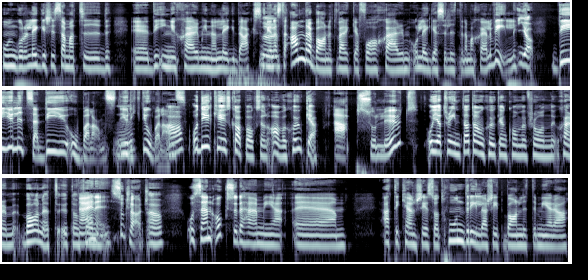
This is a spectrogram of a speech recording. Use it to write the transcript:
hon går och lägger sig samma tid. Eh, det är ingen skärm innan läggdags. Medan det andra barnet verkar få ha skärm och lägga sig lite när man själv vill. Ja. Det är ju lite så här, det är ju obalans. Det är ju riktig ja, obalans. och det kan ju skapa också en avundsjuka. Absolut. Och jag tror inte att avundsjukan kommer från skärmbarnet. Utan Nej, från... nej, såklart. Ja. Och sen också det här med ehm, att det kanske är så att hon drillar sitt barn lite mera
